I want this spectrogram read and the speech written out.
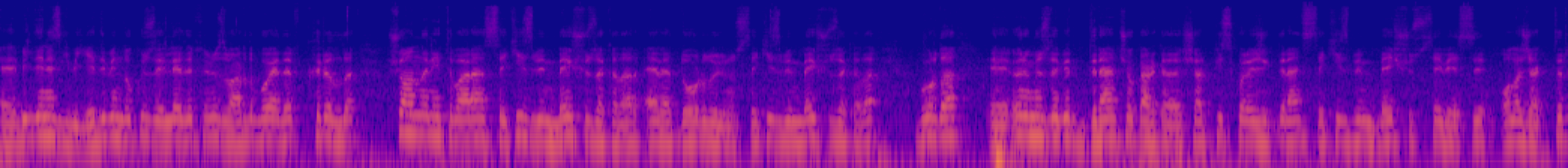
E, bildiğiniz gibi 7950 hedefimiz vardı. Bu hedef kırıldı. Şu andan itibaren 8500'e kadar evet doğru duydunuz 8500'e kadar Burada e, önümüzde bir direnç yok arkadaşlar. Psikolojik direnç 8500 seviyesi olacaktır.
